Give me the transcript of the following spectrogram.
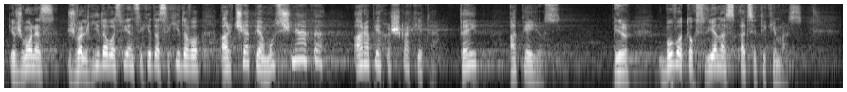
Ir žmonės žvalgydavos viens į kitą, sakydavo, ar čia apie mus šneka, ar apie kažką kitą. Taip, apie jūs. Ir buvo toks vienas atsitikimas.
